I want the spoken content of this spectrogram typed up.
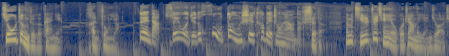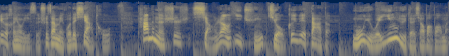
纠正这个概念很重要。对的，所以我觉得互动是特别重要的。是的，那么其实之前有过这样的研究啊，这个很有意思，是在美国的西雅图，他们呢是想让一群九个月大的母语为英语的小宝宝们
